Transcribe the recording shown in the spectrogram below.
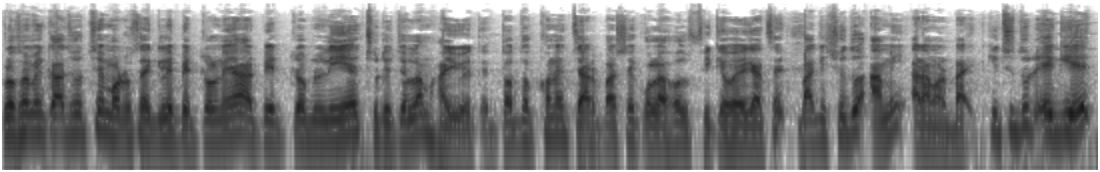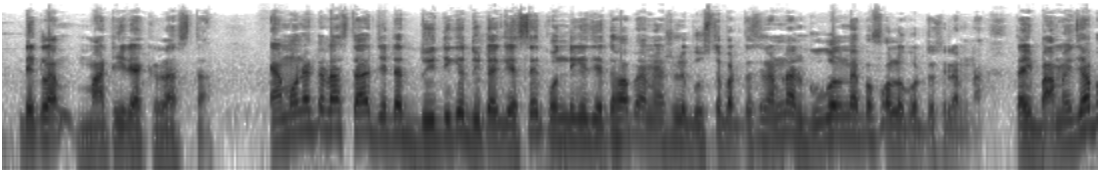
প্রথমে কাজ হচ্ছে মোটরসাইকেলে পেট্রোল নেওয়া আর পেট্রোল নিয়ে ছুটে চললাম হাইওয়েতে ততক্ষণে চারপাশে কোলাহল ফিকে হয়ে গেছে, বাকি শুধু আমি আর আমার বাইক কিছু দূর এগিয়ে দেখলাম মাটির এক রাস্তা। এমন একটা রাস্তা যেটা দুই দিকে দুইটা গেছে, কোন দিকে যেতে হবে আমি আসলে বুঝতে পারতেছিলাম না, আর গুগল ম্যাপও ফলো করতেছিলাম না। তাই বামে যাব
